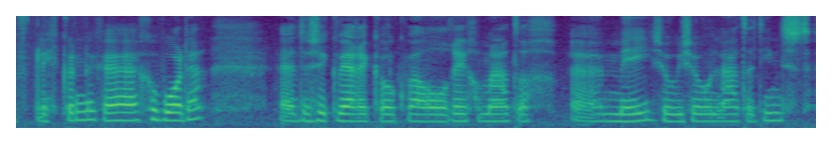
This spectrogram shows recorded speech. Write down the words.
verpleegkundige geworden. dus ik werk ook wel regelmatig mee, sowieso in late dienst.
